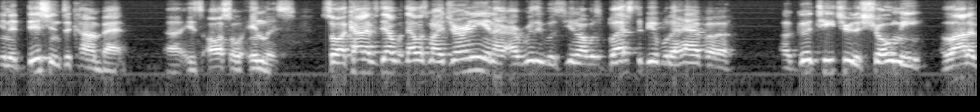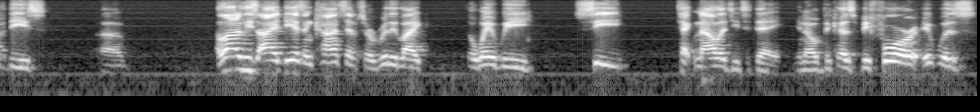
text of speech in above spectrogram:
in addition to combat, uh, is also endless. So I kind of that, that was my journey, and I, I, really was, you know, I was blessed to be able to have a, a good teacher to show me a lot of these, uh, a lot of these ideas and concepts are really like the way we see technology today. You know, because before it was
